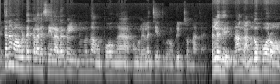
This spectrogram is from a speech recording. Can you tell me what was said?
எத்தனை மாவட்ட கழக செயலாளர்கள்? நீங்க வந்து அவங்க போங்க அவங்களை எல்லாம் சேர்த்துக்கிறோம் அப்படின்னு சொன்னாங்க. அல்லது நாங்க அங்க போறோம்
